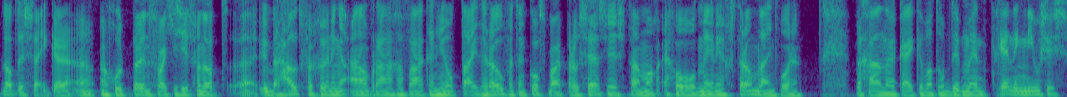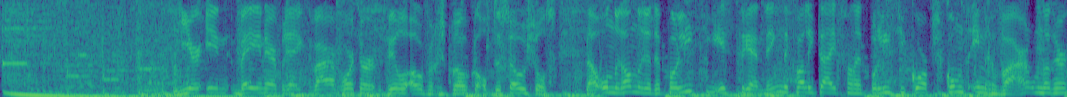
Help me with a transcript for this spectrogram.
dat is zeker een, een goed punt. Wat je ziet van dat eh, überhaupt vergunningen aanvragen vaak een heel tijdrovend en kostbaar proces is. Daar mag echt wel wat meer in gestroomlijnd worden. We gaan eh, kijken wat er op dit moment trending nieuws is. Hier in BNR Breekt, waar wordt er veel over gesproken op de socials? Nou, onder andere de politie is trending. De kwaliteit van het politiekorps komt in gevaar... omdat er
